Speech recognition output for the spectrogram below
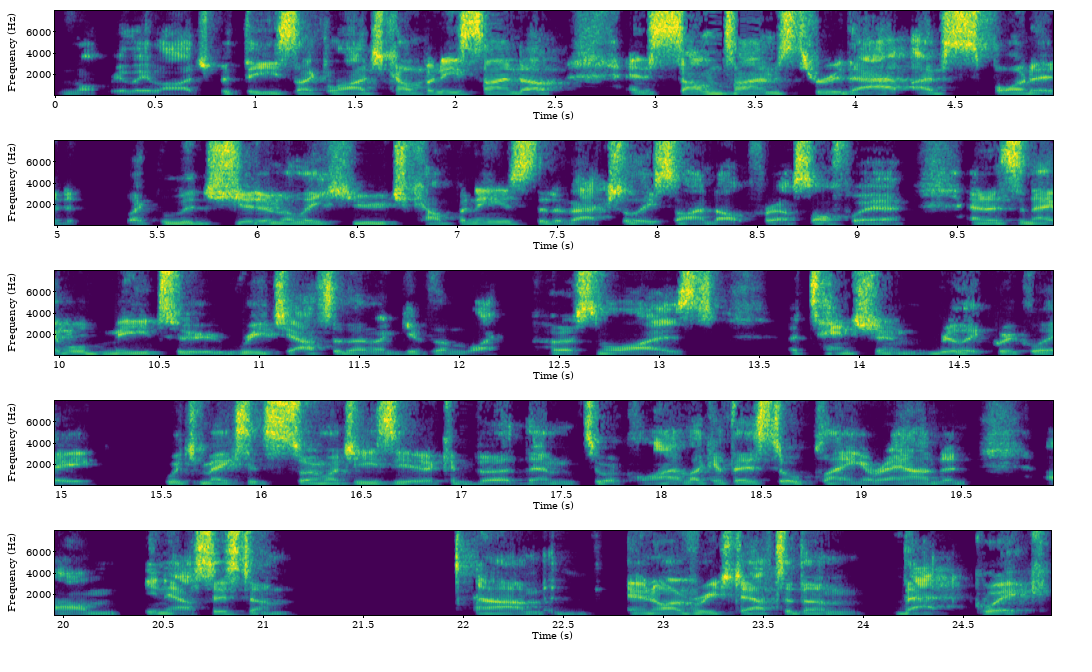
not really large, but these like large companies signed up. And sometimes through that, I've spotted like legitimately huge companies that have actually signed up for our software. And it's enabled me to reach out to them and give them like personalized attention really quickly which makes it so much easier to convert them to a client. Like if they're still playing around and um, in our system, um, and I've reached out to them that quick,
